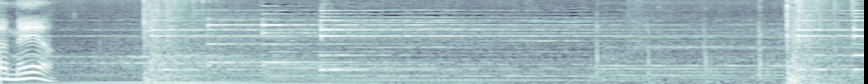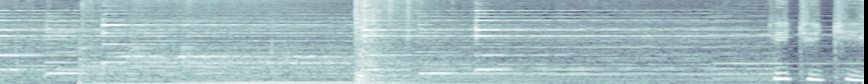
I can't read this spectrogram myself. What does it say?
Ah merde. Tu tu tu.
